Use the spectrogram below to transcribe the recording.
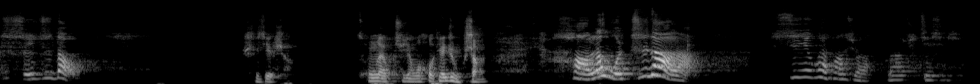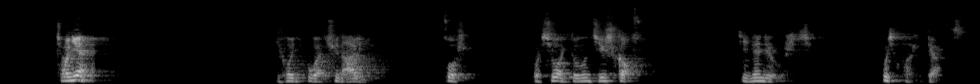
谁知道？世界上从来不缺像王昊天这种商人。好了，我知道了。欣欣快放学了，我要去接欣欣。乔念，以后你不管去哪里，做什么。我希望你都能及时告诉我，今天这种事情不想发生第二次。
